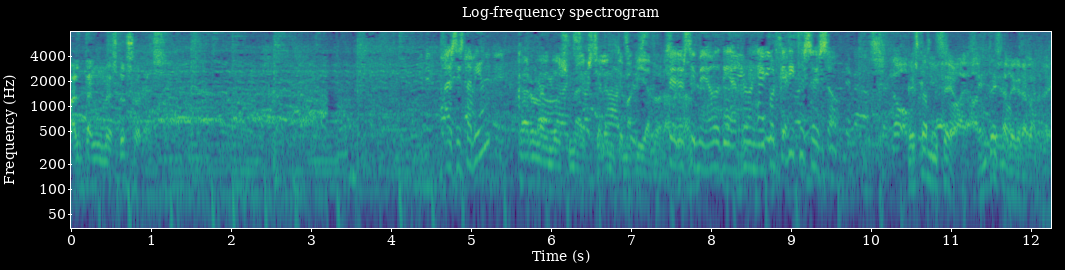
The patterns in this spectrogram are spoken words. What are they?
Faltan unas dos horas. ¿Así está bien? Caroline es una excelente maquilladora. Pero si me odia, Ronnie, ¿por qué dices eso? Está muy feo. Deja de grabarle.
